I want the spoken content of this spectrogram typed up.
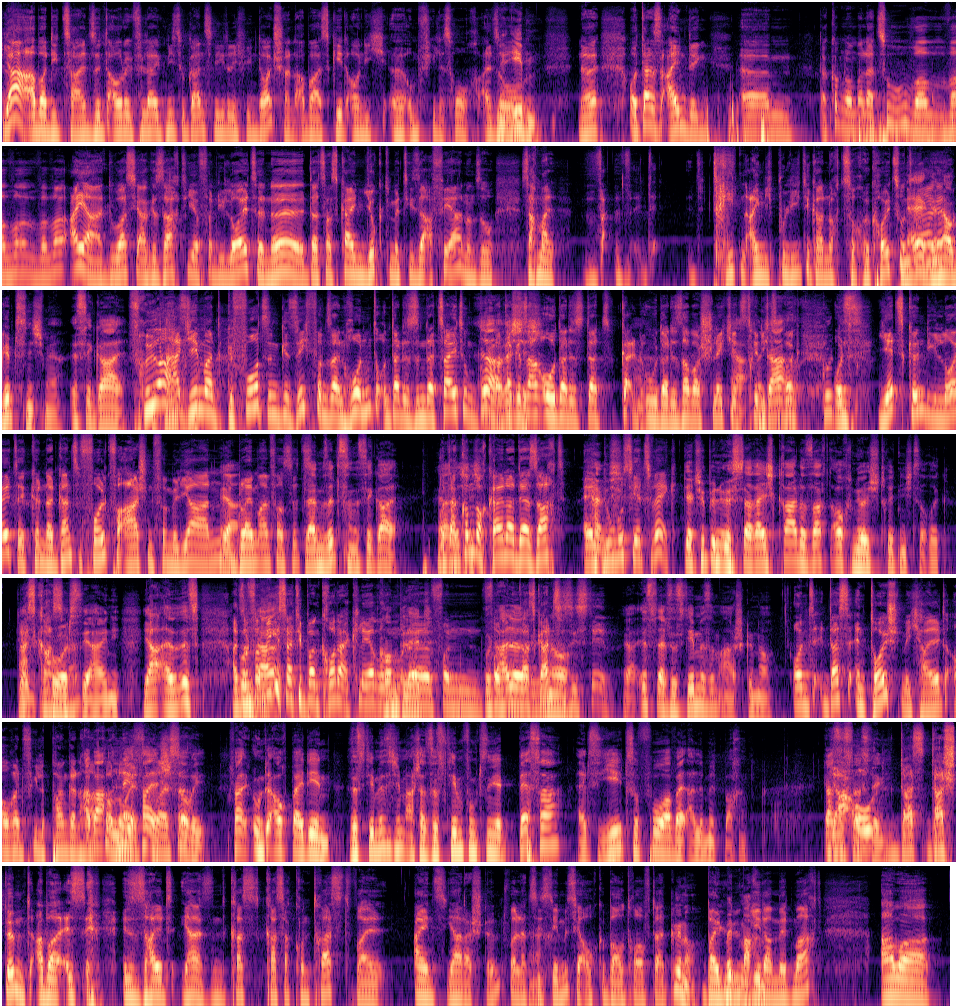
Ja, aber die Zahlen sind auch vielleicht nicht so ganz niedrig wie in Deutschland, aber es geht auch nicht äh, um vieles hoch. Also Ja, eben. Ne? Und das ist ein Ding. Ähm, da kommt noch mal dazu, war, war, war, ah ja, du hast ja gesagt hier von die Leute, ne, dass das keinen juckt mit dieser Affären und so. Sag mal, wa- treten eigentlich Politiker noch zurück heutzutage? Nee, genau, gibt's nicht mehr. Ist egal. Früher hat jemand gefurzt im Gesicht von seinem Hund und das ist in der Zeitung Ja, hat er gesagt, oh, das ist das, oh, das ist aber schlecht, jetzt Ja, trete ich da- zurück. gut, und jetzt können die Leute, können das ganze Volk verarschen für Milliarden Ja. und bleiben einfach sitzen. Bleiben sitzen, ist egal. Und da kommt doch keiner, der sagt, ey, du musst jetzt weg. Der Typ in Österreich gerade sagt auch, nö, ich trete nicht zurück. Der Das ist krass, Kurz, ne? der Heini. Ja, also ist. Also und für mich ist das die Bankrotterklärung komplett. äh, von, von alle, das ganze genau. System. Ja, ist, das System ist im Arsch, genau. Und das enttäuscht mich halt auch an viele Punk- und Aber Hardcore-Leute. nee, falsch, sorry. Falsch. Und auch bei denen. Das System ist nicht im Arsch. Das System funktioniert besser als je zuvor, weil alle mitmachen. Das ja, ist das oh, Ding. Das, das stimmt, aber es, es ist halt, ja, es ist ein krass, krasser Kontrast, weil eins, ja, das stimmt, weil das System ist ja auch gebaut drauf, dass Genau, bei Lügen mitmachen. jeder mitmacht. Aber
